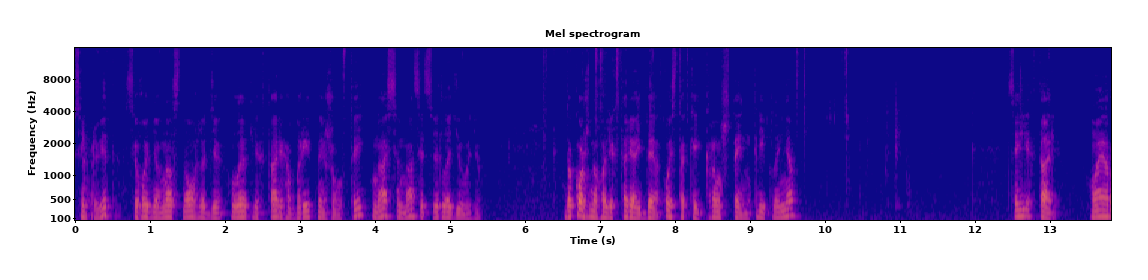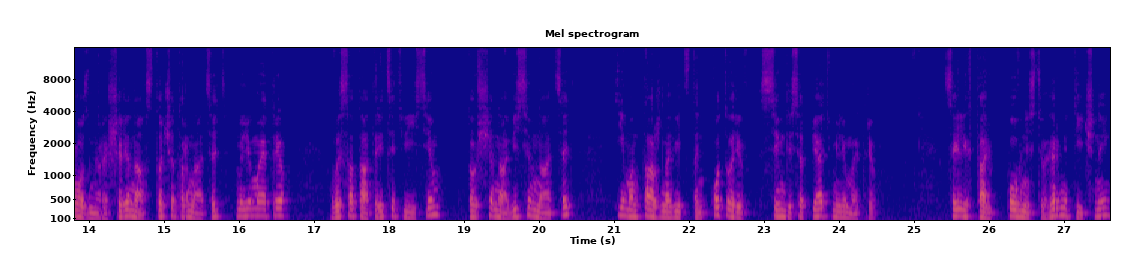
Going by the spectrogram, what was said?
Всім привіт! Сьогодні у нас на огляді LED-ліхтар габаритний жовтий на 17 світлодіодів. До кожного ліхтаря йде ось такий кронштейн кріплення. Цей ліхтар має розміри ширина 114 мм, висота 38 товщина 18 і монтажна відстань отворів 75 мм. Цей ліхтар повністю герметичний,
